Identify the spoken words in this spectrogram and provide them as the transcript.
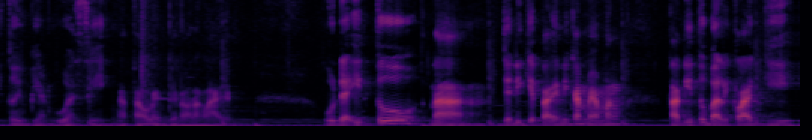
Itu impian gue sih nggak tahu impian orang lain udah itu nah jadi kita ini kan memang tadi itu balik lagi.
